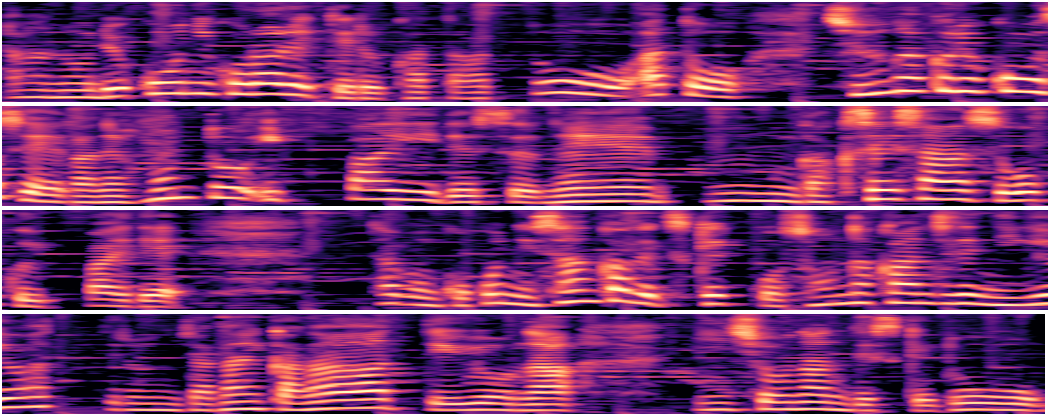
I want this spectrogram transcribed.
あの旅行に来られてる方とあと修学旅行生がねほんといっぱいですね、うん、学生さんすごくいっぱいで多分ここ23ヶ月結構そんな感じでにぎわってるんじゃないかなっていうような印象なんですけど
